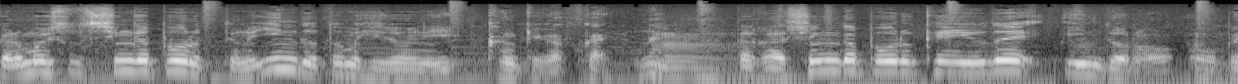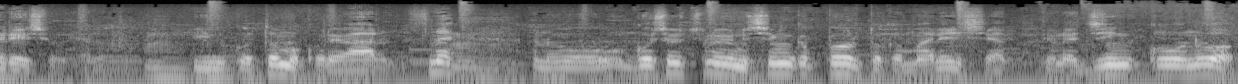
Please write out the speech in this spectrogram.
それからもう一つシンガポールっていうのはインドとも非常に関係が深い。のね、うん。だからシンガポール経由でインドのオペレーションをやるということもこれはあるんですね、あのご承知のようにシンガポールとかマレーシアっていうのは人口の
